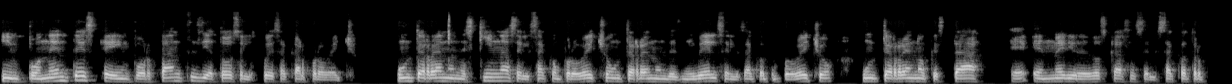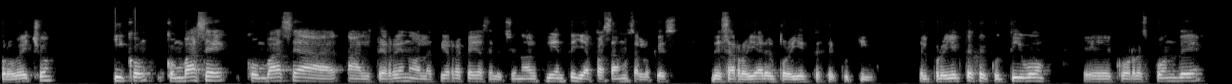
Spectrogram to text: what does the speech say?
imponentes e importantes y a todos se les puede sacar provecho. Un terreno en esquina se le saca un provecho, un terreno en desnivel se le saca otro provecho, un terreno que está eh, en medio de dos casas se le saca otro provecho. Y con, con base, con base al terreno, a la tierra que haya seleccionado el cliente, ya pasamos a lo que es desarrollar el proyecto ejecutivo. El proyecto ejecutivo eh, corresponde,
